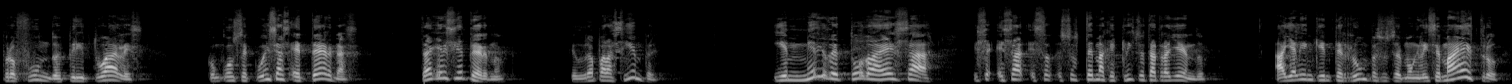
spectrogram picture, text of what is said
profundos, espirituales, con consecuencias eternas. ¿Sabes qué es eterno? Que dura para siempre. Y en medio de todos esa, esos, esos temas que Cristo está trayendo, hay alguien que interrumpe su sermón y le dice, maestro,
